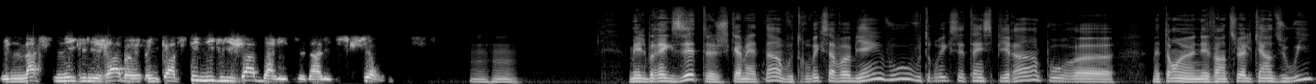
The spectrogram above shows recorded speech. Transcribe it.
une masse négligeable, une quantité négligeable dans les, dans les discussions. Mhm. Mais le Brexit, jusqu'à maintenant, vous trouvez que ça va bien, vous? Vous trouvez que c'est inspirant pour, euh, mettons, un éventuel camp du oui?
